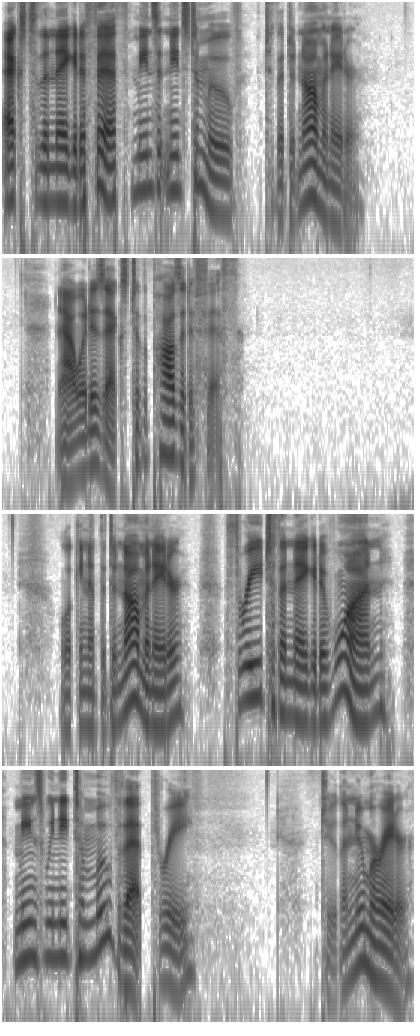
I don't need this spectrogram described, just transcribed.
x to the negative fifth means it needs to move to the denominator. Now it is x to the positive fifth. Looking at the denominator, 3 to the negative 1 means we need to move that 3 to the numerator.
